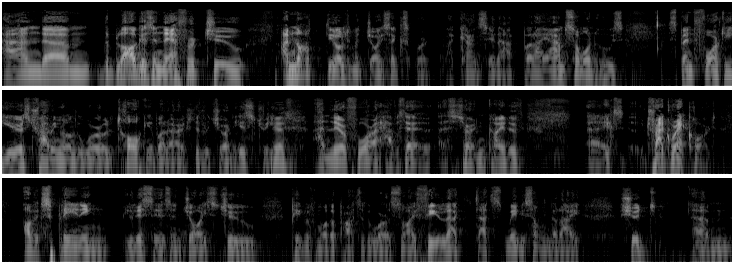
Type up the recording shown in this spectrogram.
And um, the blog is an effort to. I'm not the ultimate Joyce expert, I can't say that, but I am someone who's spent 40 years traveling around the world talking about Irish literature and history. Yes. And therefore, I have a, a certain kind of uh, ex- track record of explaining Ulysses and Joyce to people from other parts of the world. So I feel that that's maybe something that I should um,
